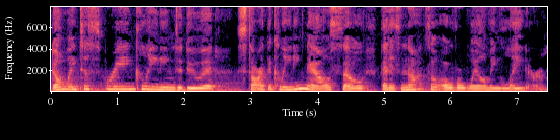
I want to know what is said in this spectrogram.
Don't wait to spring cleaning to do it. Start the cleaning now so that it's not so overwhelming later.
